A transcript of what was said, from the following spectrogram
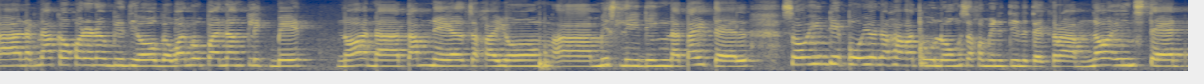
ah, nagnakaw ka na ng video, gawan mo pa ng clickbait, no na thumbnail tsaka yung ah, misleading na title. So hindi po yun nakakatulong sa community ni Tekram no? Instead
